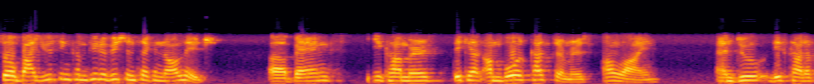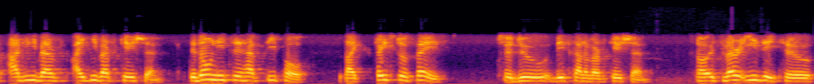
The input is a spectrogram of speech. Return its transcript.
So by using computer vision technology, uh, banks, e-commerce, they can onboard customers online and do this kind of ID, ver- ID verification. They don't need to have people like face to face to do this kind of verification. So it's very easy to,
